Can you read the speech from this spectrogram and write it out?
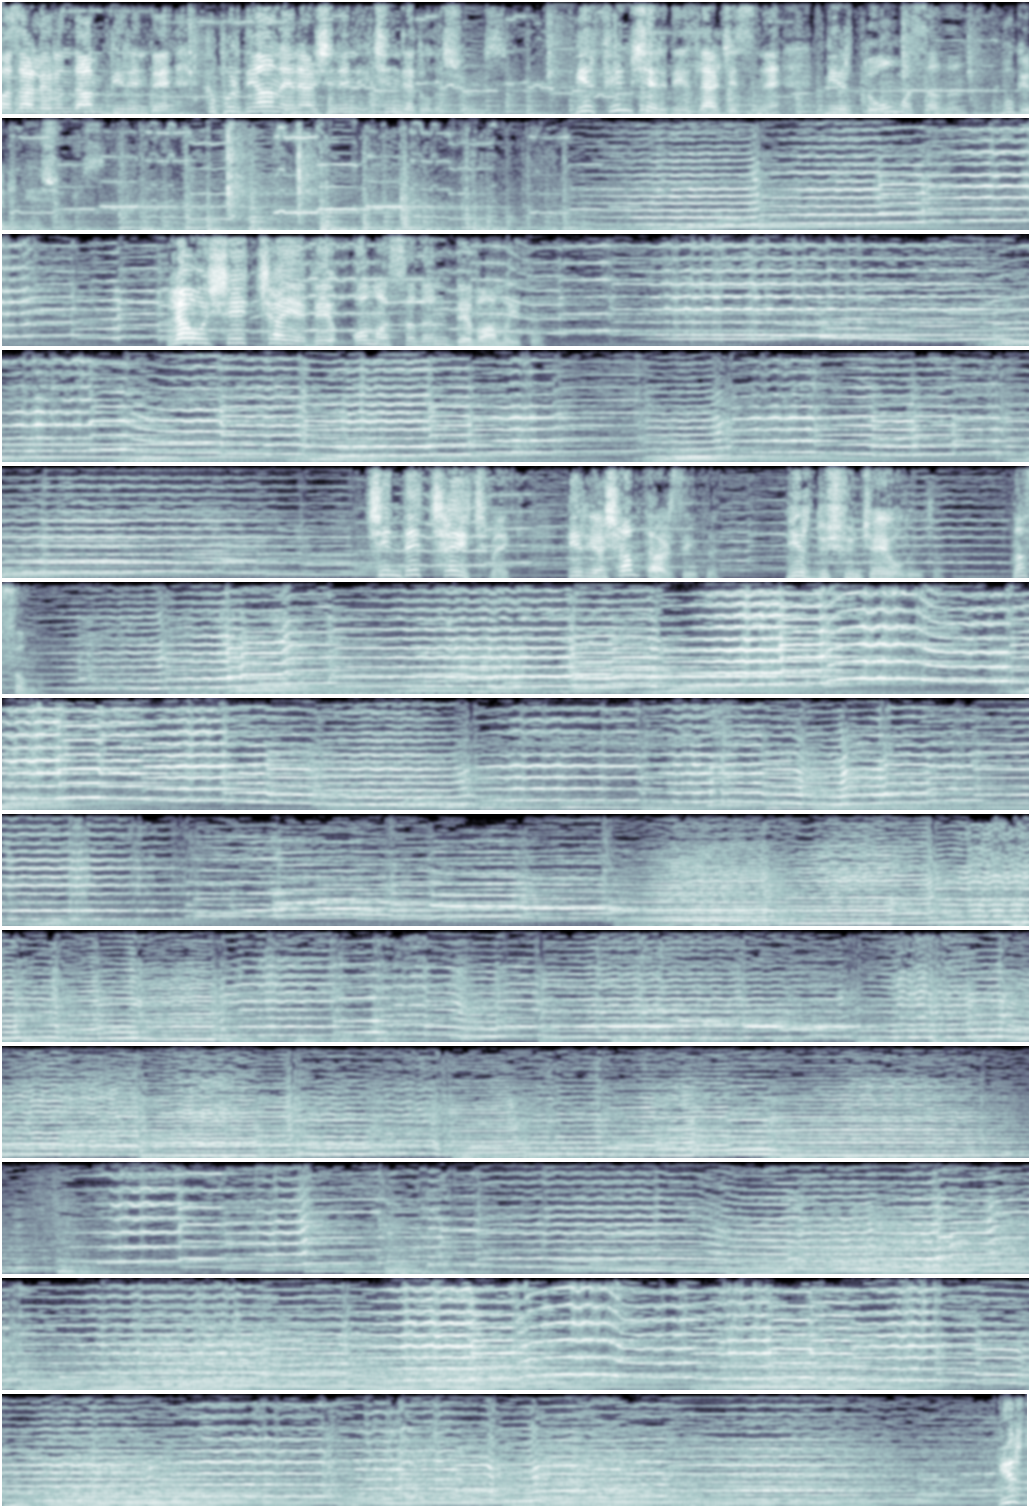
Pazarlarından birinde kıpırdayan enerjinin içinde dolaşıyoruz. Bir film şeridi izlercesine bir doğu masalının bugününü yaşıyoruz. Lao She Çay Evi o masalın devamıydı. Çin'de çay içmek bir yaşam tarzıydı. Bir düşünce yoluydu. Nasıl mı?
